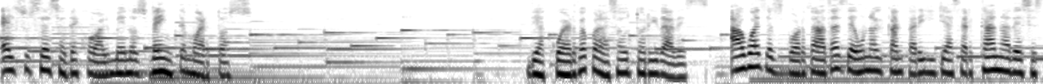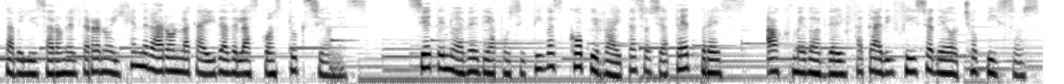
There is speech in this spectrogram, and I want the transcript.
El suceso dejó al menos 20 muertos. De acuerdo con las autoridades, aguas desbordadas de una alcantarilla cercana desestabilizaron el terreno y generaron la caída de las construcciones. 7-9 diapositivas Copyright Associated Press, Ahmed Abdel Fattah edificio de 8 pisos,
